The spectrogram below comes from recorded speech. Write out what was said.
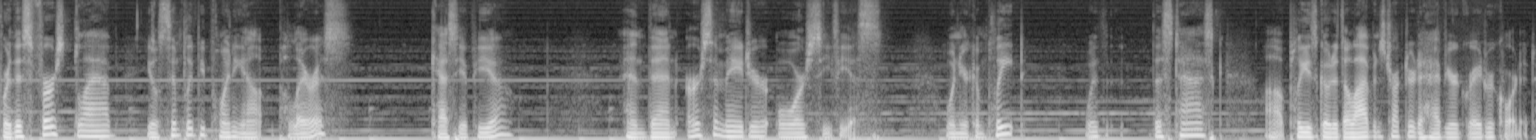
for this first lab, you'll simply be pointing out Polaris, Cassiopeia, and then Ursa Major or Cepheus. When you're complete with this task, uh, please go to the lab instructor to have your grade recorded.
